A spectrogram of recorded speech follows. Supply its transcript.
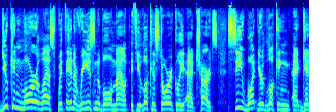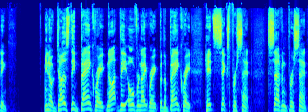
you can more or less, within a reasonable amount, if you look historically at charts, see what you're looking at getting. You know, does the bank rate, not the overnight rate, but the bank rate hit 6%, 7%,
